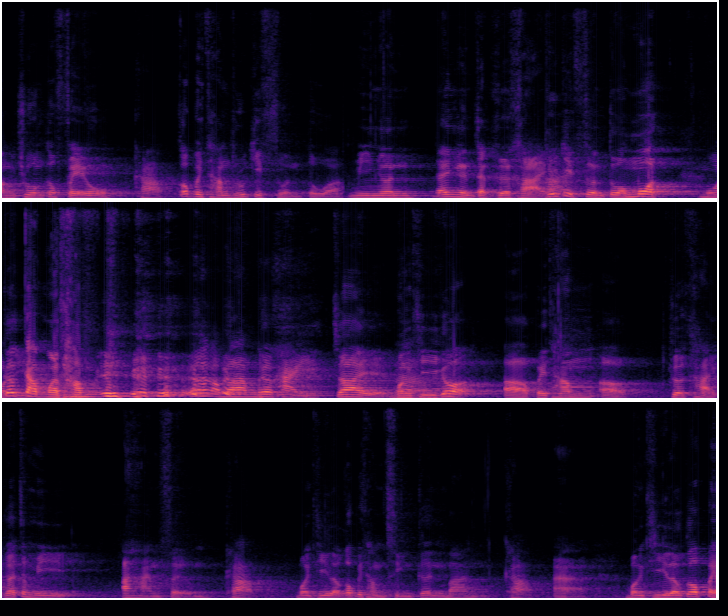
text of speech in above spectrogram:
บางช่วงก็เฟล ครับ ก็ไปทำธุรกิจส่วนตัว มีเงินได้เงินจากเครือข่าย ธุรกิจส่วนตัวหมด หมดก็กลับมาทำอีกแล้วกับรามเครือข่ายอีก ใช่ บางทีก็เอ่อไปทำเอ่อเครือข่ายก็จะมีอาหารเสริม ครับ บางทีเราก็ไปทำซิงเกิลบ้าง ครับ อ่าบางทีเราก็ไป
